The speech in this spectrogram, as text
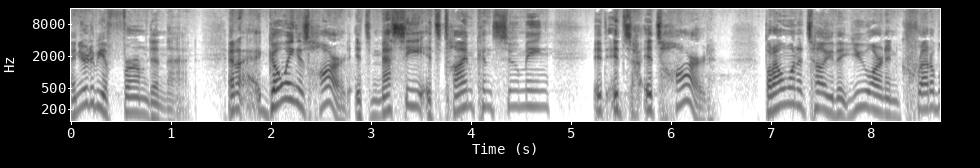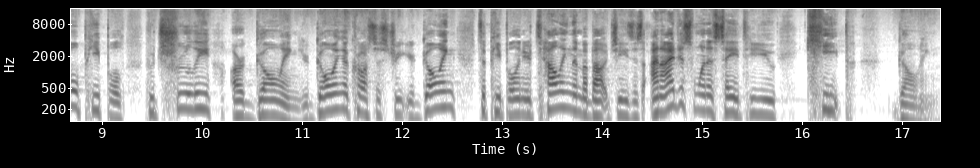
And you're to be affirmed in that. And going is hard. It's messy, it's time consuming, it, it's, it's hard. But I want to tell you that you are an incredible people who truly are going. You're going across the street, you're going to people, and you're telling them about Jesus. And I just want to say to you keep going.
